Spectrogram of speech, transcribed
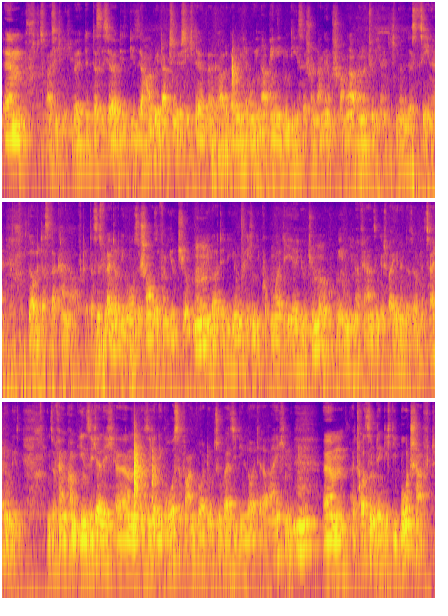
Ähm, das weiß ich nicht. Das ist ja diese Harm Reduction Geschichte, äh, gerade bei den Heroinabhängigen, die ist ja schon lange im Schwange, aber natürlich eigentlich nur in der Szene. Ich glaube, dass da keiner auftritt. Das ist vielleicht auch die große Chance von YouTube. Mhm. Die Leute, die Jugendlichen, die gucken heute eher YouTube, mhm. aber gucken eben nicht mehr Fernsehen, geschweige denn, dass sie irgendeine Zeitung lesen. Insofern kommt Ihnen sicherlich ähm, sicher eine große Verantwortung zu, weil Sie die Leute erreichen. Mhm. Ähm, trotzdem denke ich, die Botschaft,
